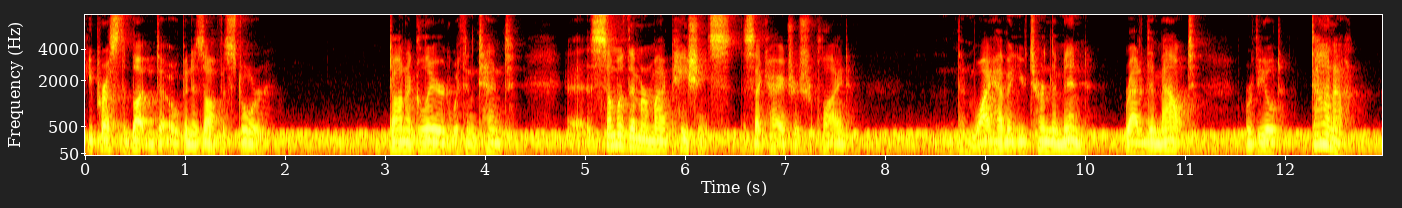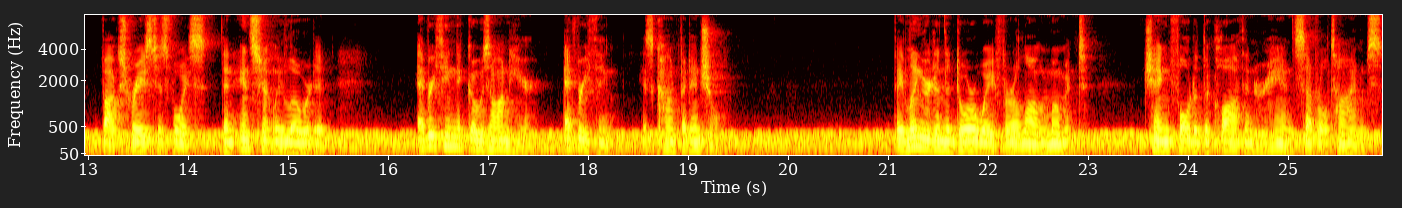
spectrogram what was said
He pressed the button to open his office door. Donna glared with intent. Uh, some of them are my patients, the psychiatrist replied. Then why haven't you turned them in, ratted them out, revealed, Donna? Fox raised his voice, then instantly lowered it. Everything that goes on here, everything, is confidential. They lingered in the doorway for a long moment. Chang folded the cloth in her hand several times.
